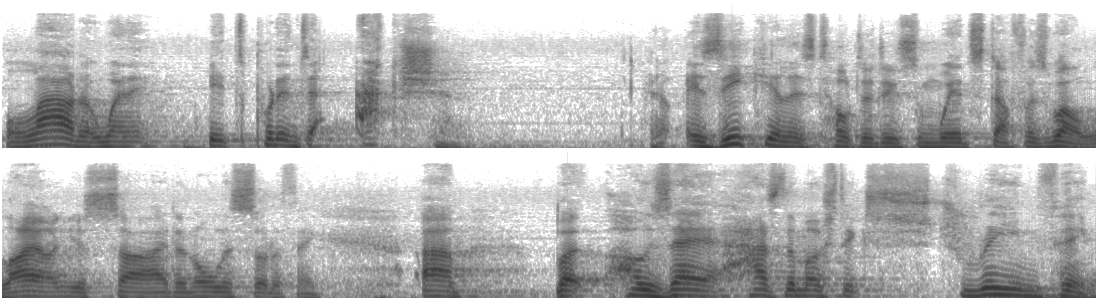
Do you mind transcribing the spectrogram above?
louder when it, it's put into action. You know, Ezekiel is told to do some weird stuff as well, lie on your side and all this sort of thing. Um, but Hosea has the most extreme thing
